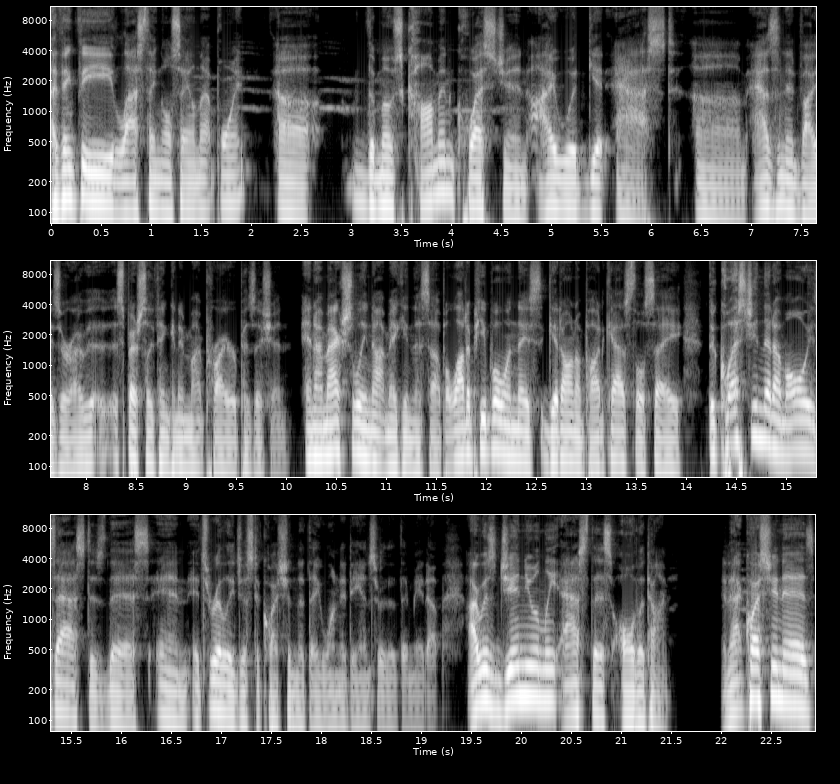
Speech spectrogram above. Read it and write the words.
i think the last thing i'll say on that point uh, the most common question I would get asked um, as an advisor, I was especially thinking in my prior position, and I'm actually not making this up. A lot of people, when they get on a podcast, they'll say, The question that I'm always asked is this. And it's really just a question that they wanted to answer that they made up. I was genuinely asked this all the time. And that question is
